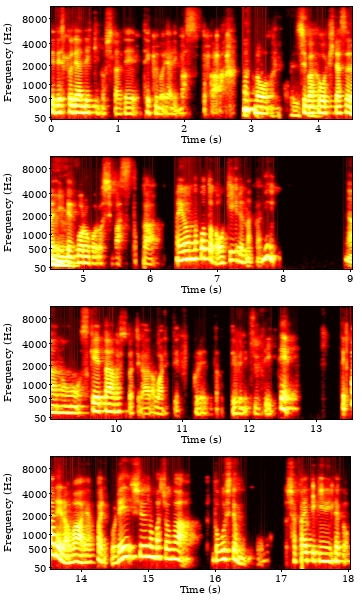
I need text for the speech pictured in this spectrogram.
ペデストリアンデッキの下でテクノやりますとか、あの芝生をひたすら引いてゴロゴロしますとか、まあいろんなことが起きる中に、あの、スケーターの人たちが現れてくれたっていうふうに聞いていて、で、彼らはやっぱりこう練習の場所がどうしてもこう社会的に、てか、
